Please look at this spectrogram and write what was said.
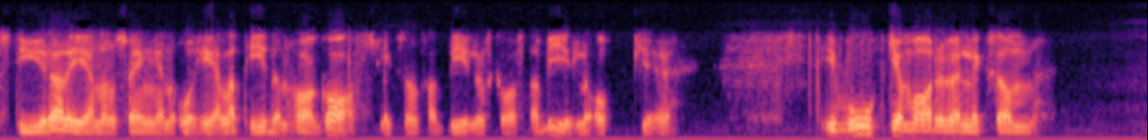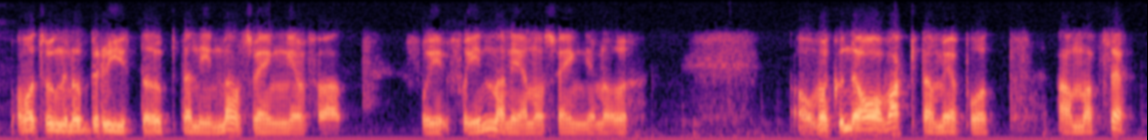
styra det genom svängen och hela tiden ha gas liksom för att bilen ska vara stabil. Och eh, i Woken var det väl liksom... Man var tvungen att bryta upp den innan svängen för att få in, få in den genom svängen och ja, man kunde avvakta mer på ett annat sätt.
